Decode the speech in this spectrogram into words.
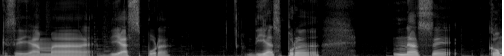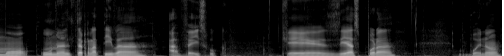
que se llama Diáspora. Diáspora nace como una alternativa a Facebook. ¿Qué es Diáspora? Bueno,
